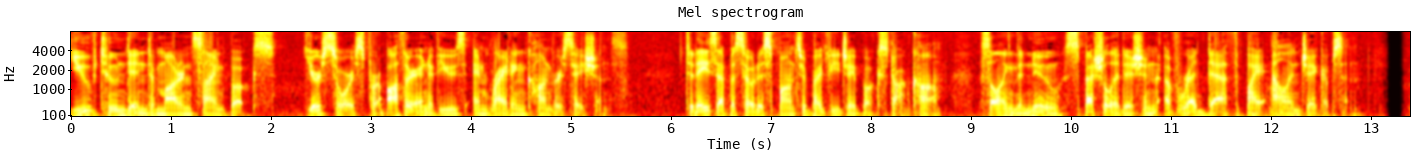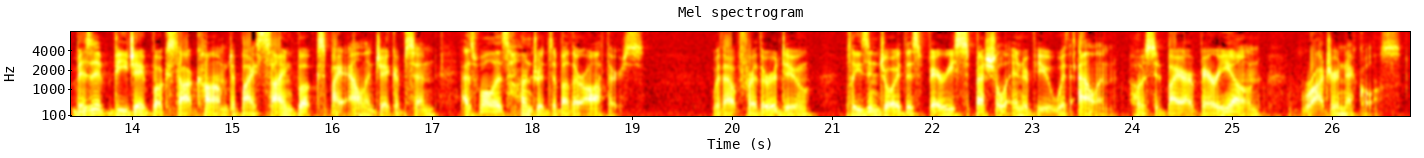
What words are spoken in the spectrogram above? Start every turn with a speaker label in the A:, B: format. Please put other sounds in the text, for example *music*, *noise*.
A: You've tuned in to Modern Signed Books, your source for author interviews and writing conversations. Today's episode is sponsored by VJBooks.com, selling the new special edition of Red Death by Alan Jacobson. Visit VJBooks.com to buy signed books by Alan Jacobson, as well as hundreds of other authors. Without further ado, please enjoy this very special interview with Alan, hosted by our very own Roger Nichols.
